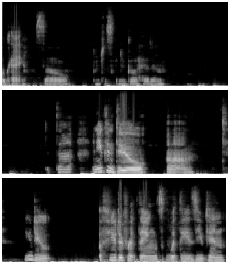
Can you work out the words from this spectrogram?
Okay, so I'm just going to go ahead and get that. And you can do um, you can do a few different things with these. You can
